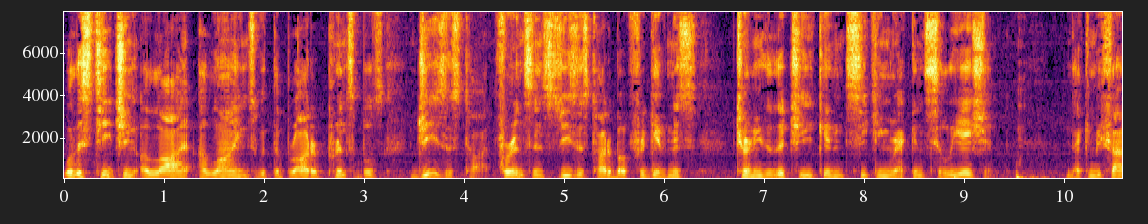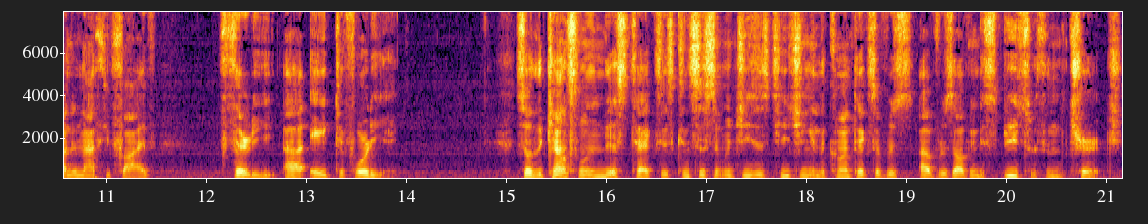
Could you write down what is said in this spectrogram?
Well, this teaching aligns with the broader principles Jesus taught. For instance, Jesus taught about forgiveness, turning to the cheek, and seeking reconciliation. That can be found in Matthew 5 38 uh, to 48. So the counsel in this text is consistent with Jesus' teaching in the context of, res- of resolving disputes within the church.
